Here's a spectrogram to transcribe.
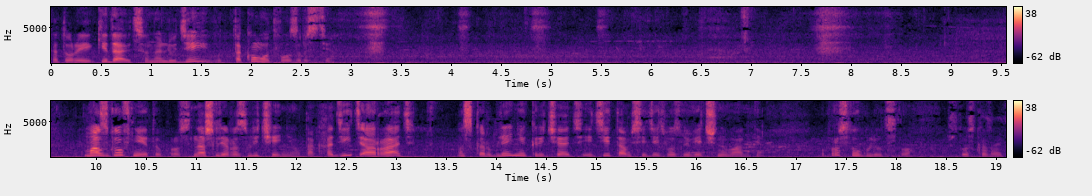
Которые кидаются на людей вот в таком вот возрасте. Мозгов нету просто. Нашли развлечения. Вот так ходить, орать, оскорбления кричать, идти там сидеть возле вечного огня. Просто ублюдство. Что сказать?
